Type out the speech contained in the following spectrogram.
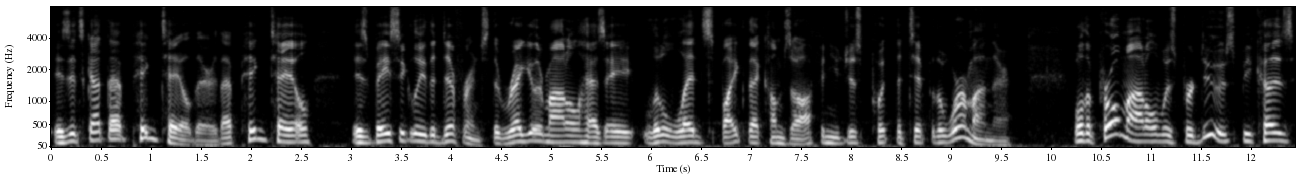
is it's got that pigtail there. That pigtail is basically the difference. The regular model has a little lead spike that comes off and you just put the tip of the worm on there. Well, the Pro model was produced because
